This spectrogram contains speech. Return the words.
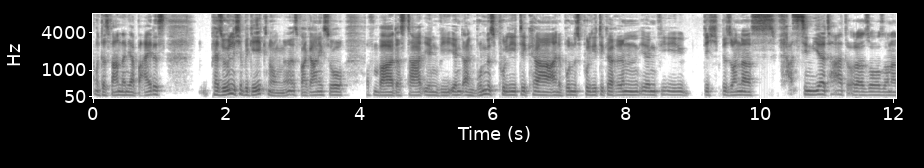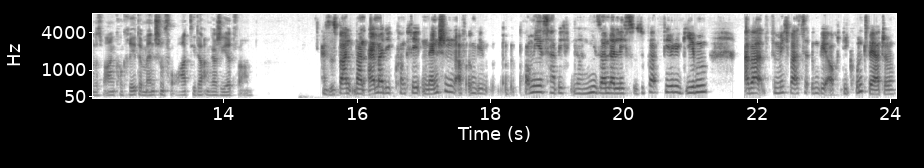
Und das waren dann ja beides persönliche Begegnungen. Ne? Es war gar nicht so offenbar, dass da irgendwie irgendein Bundespolitiker, eine Bundespolitikerin irgendwie dich besonders fasziniert hat oder so, sondern es waren konkrete Menschen vor Ort, die da engagiert waren. Also es waren, waren einmal die konkreten Menschen, auf irgendwie Promis habe ich noch nie sonderlich so super viel gegeben. Aber für mich war es irgendwie auch die Grundwerte,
